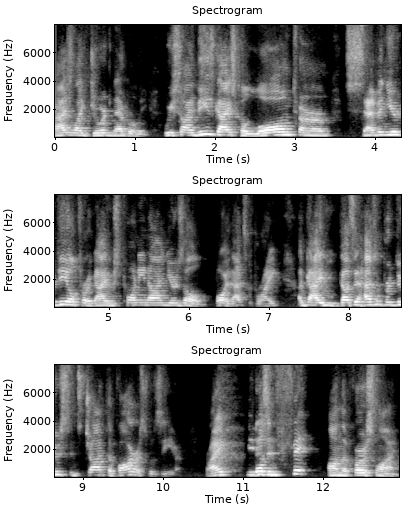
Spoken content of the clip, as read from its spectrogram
guys like Jordan Eberle. We signed these guys to long-term, seven-year deal for a guy who's 29 years old. Boy, that's bright. A guy who doesn't hasn't produced since John Tavares was here, right? He doesn't fit on the first line.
